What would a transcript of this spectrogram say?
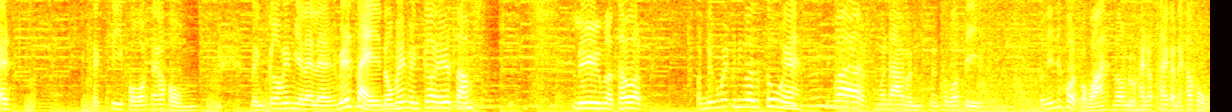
ส์เซ็กซี่โพสนะครับผมเมนเกอร์ไม่มีอะไรเลย ไม่ใส่นมให้เมนเกอร์เลยด้วยซ้ำลืมขอโทษมันนึกไม่นึกว่าจะสู้ไงนึกว่าธรรมดาเหมือนเหมือนปกติ ตัวนี้จะโหดปะวะลองดูไฮนับไทยก่อนนะครับผม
